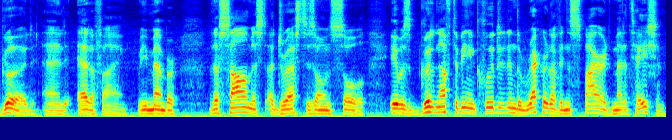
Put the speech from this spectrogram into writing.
good, and edifying? Remember, the psalmist addressed his own soul. It was good enough to be included in the record of inspired meditation.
